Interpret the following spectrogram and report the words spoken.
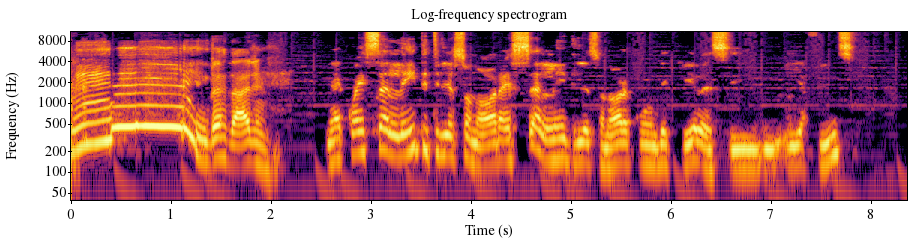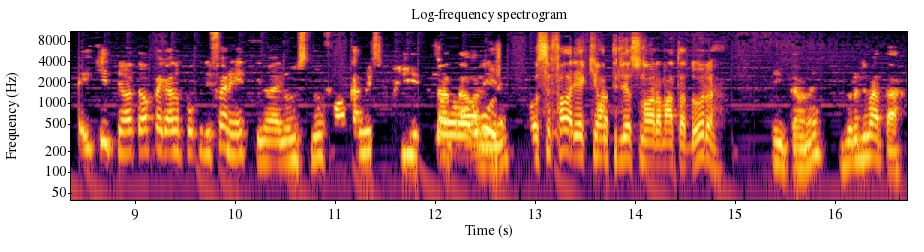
Hum, verdade. Né, com a excelente trilha sonora, excelente trilha sonora com The Killers e, e afins. E que tem até uma pegada um pouco diferente, que não, é, não, não foca no espírito do Natal ali, né? Você falaria que é uma trilha sonora matadora? Então, né? Duro de matar.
